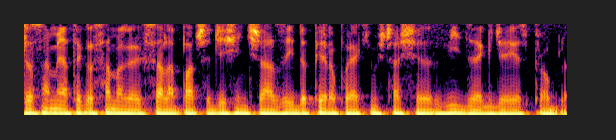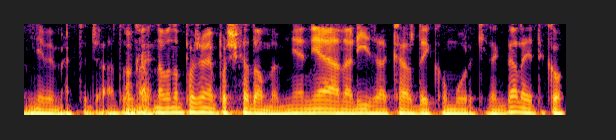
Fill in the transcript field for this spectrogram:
Czasami na tego samego Excela patrzę 10 razy i dopiero po jakimś czasie widzę, gdzie jest problem. Nie wiem, jak to działa. To okay. na, na, poziomie poświadomym. Nie, nie analiza każdej komórki i tak dalej, tylko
